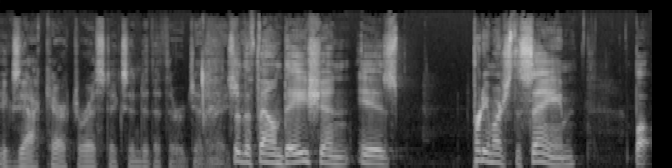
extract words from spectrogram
exact characteristics into the third generation. So the foundation is pretty much the same, but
